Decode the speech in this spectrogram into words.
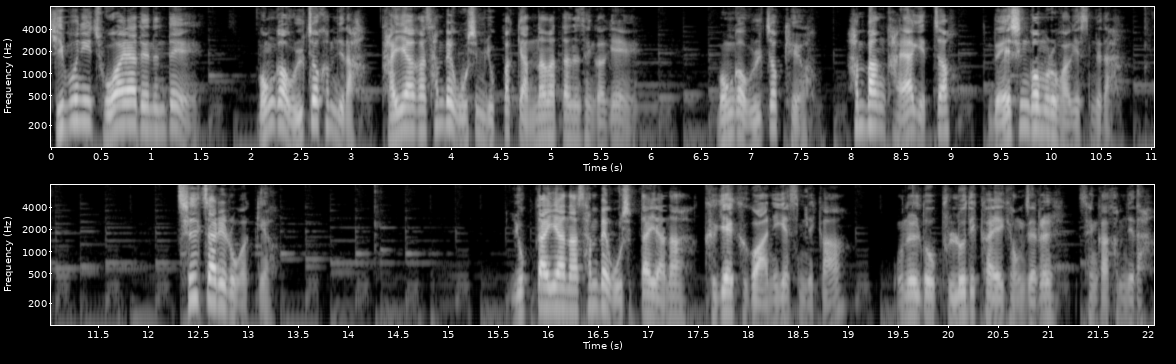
기분이 좋아야 되는데 뭔가 울적합니다. 다이아가 356밖에 안 남았다는 생각에 뭔가 울적해요. 한방 가야겠죠? 뇌신검으로 가겠습니다. 7짜리로 갈게요. 6다이아나 350다이아나 그게 그거 아니겠습니까? 오늘도 블루디카의 경제를 생각합니다.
